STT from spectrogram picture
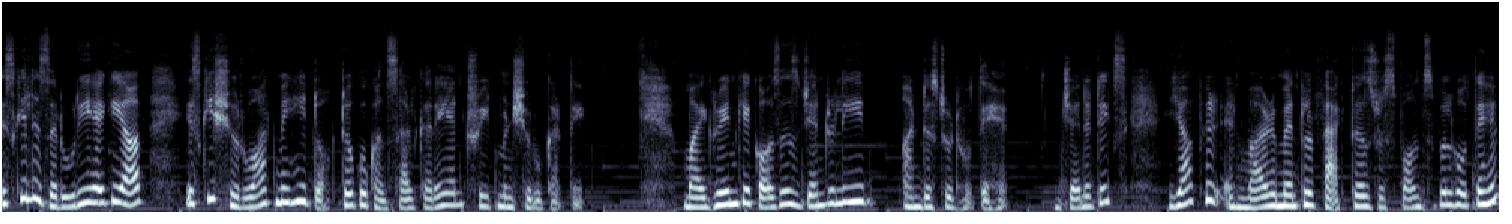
इसके लिए ज़रूरी है कि आप इसकी शुरुआत में ही डॉक्टर को कंसल्ट करें एंड ट्रीटमेंट शुरू कर दें माइग्रेन के कॉजेज जनरली अंडरस्टूड होते हैं जेनेटिक्स या फिर एनवायरमेंटल फैक्टर्स रिस्पॉन्सिबल होते हैं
